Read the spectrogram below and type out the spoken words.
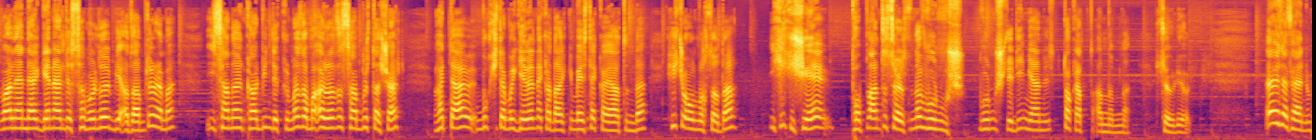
Valender genelde sabırlı bir adamdır ama insanların kalbini de kırmaz ama arada sabır taşar. Hatta bu kitaba gelene kadarki meslek hayatında hiç olmasa da iki kişiye toplantı sırasında vurmuş. Vurmuş dediğim yani tokat anlamına söylüyorum. Evet efendim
